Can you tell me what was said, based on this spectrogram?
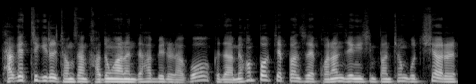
다개특위를 정상 가동하는데 합의를 하고 그 다음에 헌법재판소의 권한쟁의 심판 청구 취하를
